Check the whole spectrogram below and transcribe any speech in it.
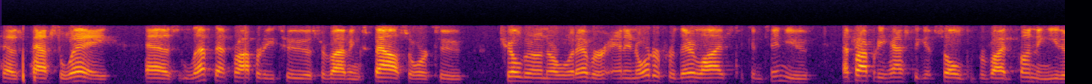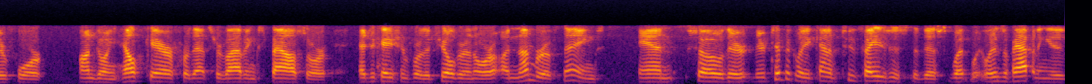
has passed away has left that property to a surviving spouse or to children or whatever and in order for their lives to continue that property has to get sold to provide funding either for ongoing health care for that surviving spouse or education for the children or a number of things. And so there there are typically kind of two phases to this. What what ends up happening is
